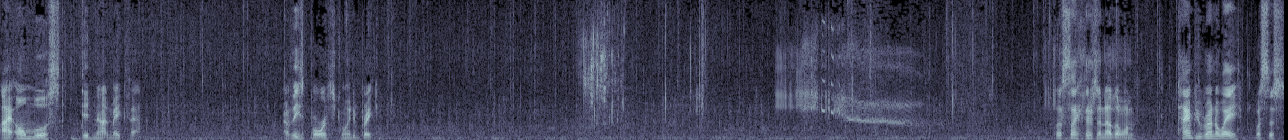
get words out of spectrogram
I almost did not make that. Are these boards going to break? Looks like there's another one. Time to run away. What's this?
